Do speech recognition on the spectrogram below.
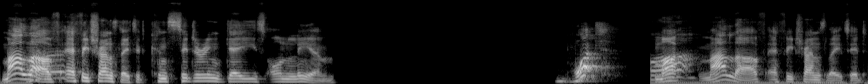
My love, What? Effie translated, considering gaze on Liam. What? My, my love, Effie translated.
